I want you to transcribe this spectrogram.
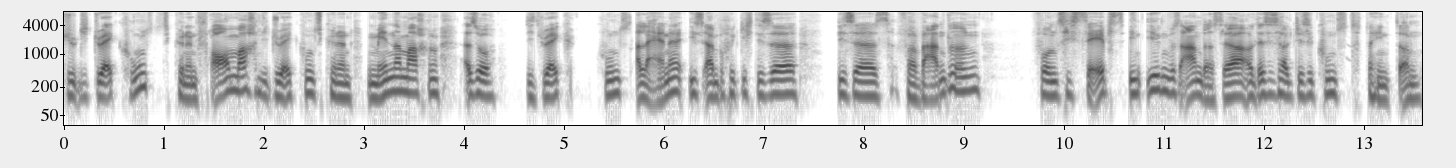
Die, die Drag-Kunst können Frauen machen, die Drag-Kunst können Männer machen. Also die Drag-Kunst alleine ist einfach wirklich diese, dieses Verwandeln von sich selbst in irgendwas anderes. Ja. Und das ist halt diese Kunst dahinter.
